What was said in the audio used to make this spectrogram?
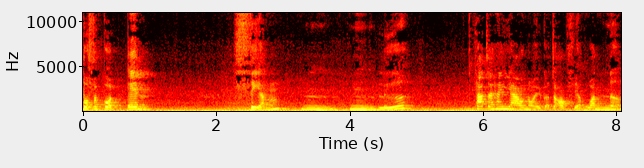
ตัวสะกด n เสียงอืมอืมหรือ ถ้าจะให้ยาวหน่อยก็จะออกเสียงว่าเนอ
